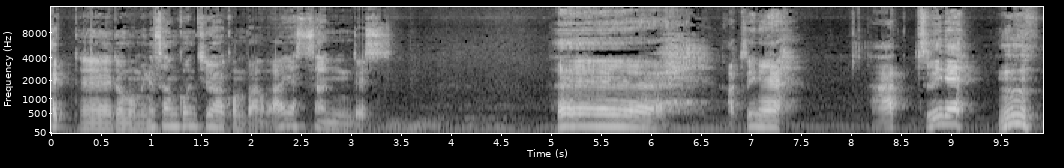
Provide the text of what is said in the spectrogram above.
はい、えー、どうも皆さんこんにちは、こんばんは、やすさんです。えー、暑いね。暑いね。うん。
